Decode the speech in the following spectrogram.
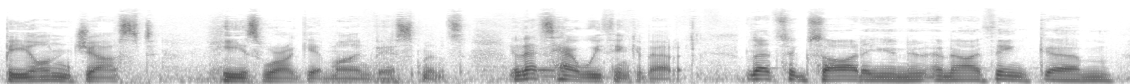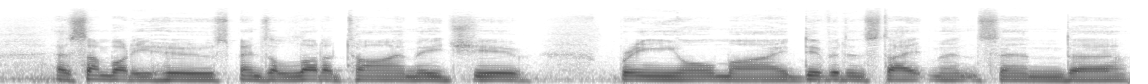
beyond just here's where I get my investments? And that's how we think about it. That's exciting, and, and I think um, as somebody who spends a lot of time each year bringing all my dividend statements and uh, uh,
